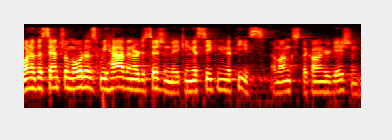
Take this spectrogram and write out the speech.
one of the central motives we have in our decision making is seeking the peace amongst the congregation.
